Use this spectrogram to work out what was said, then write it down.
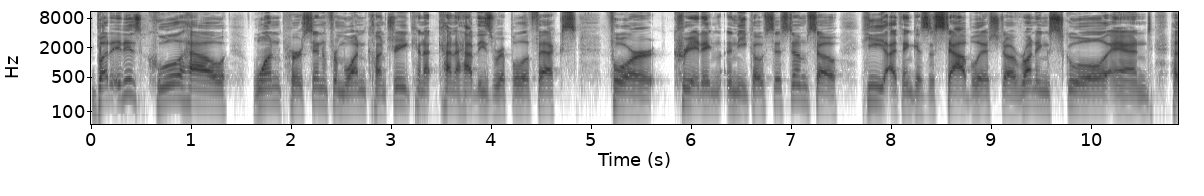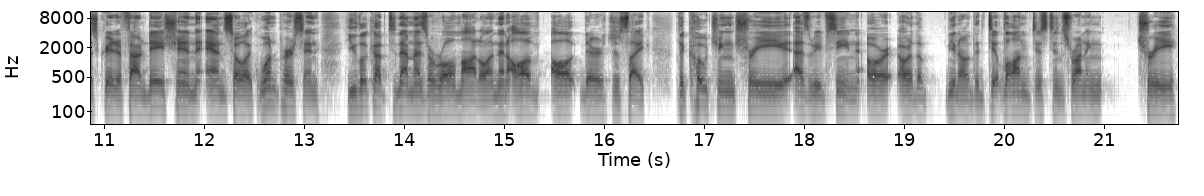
But it is cool how one person from one country can kind of have these ripple effects for creating an ecosystem. So he, I think, has established a running school and has created a foundation. And so, like one person, you look up to them as a role model, and then all of all there's just like the coaching tree, as we've seen, or or the you know the long distance running tree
